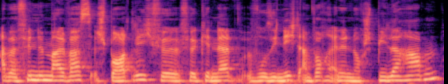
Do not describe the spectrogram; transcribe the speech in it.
Aber finde mal was sportlich für, für Kinder, wo sie nicht am Wochenende noch Spiele haben,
